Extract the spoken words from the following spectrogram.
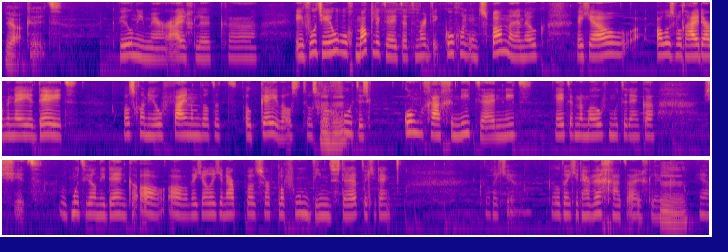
Ja. kut. Ik wil niet meer eigenlijk. eh. En je voelt je heel ongemakkelijk de hele tijd, maar ik kon gewoon ontspannen. En ook, weet je wel, alles wat hij daar beneden deed, was gewoon heel fijn omdat het oké was. Het was gewoon Mhm. goed, dus ik kon gaan genieten en niet de hele tijd met mijn hoofd moeten denken, shit, wat moet hij wel niet denken? Oh, oh, weet je wel, dat je naar een soort plafonddiensten hebt, dat je denkt, ik wil dat je, ik wil dat je daar weggaat eigenlijk. Hmm. Ja.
